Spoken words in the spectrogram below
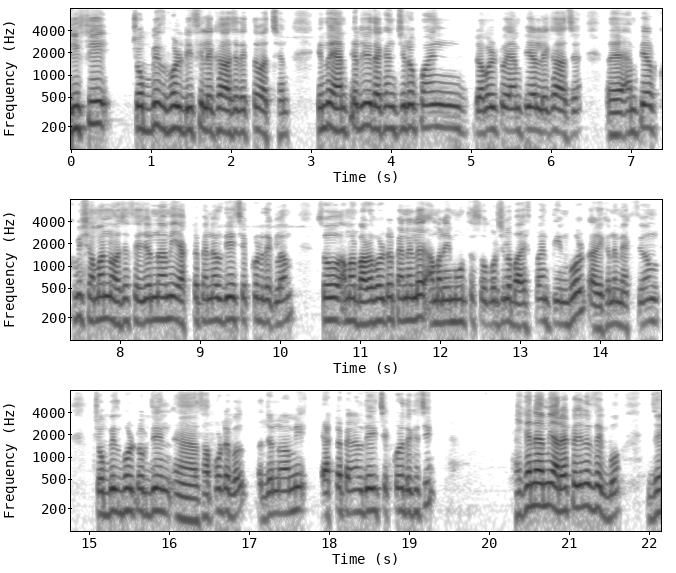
ডিসি চব্বিশ ভোল্ট ডিসি লেখা আছে, দেখতে পাচ্ছেন। কিন্তু অ্যাম্পিয়ার যদি দেখেন, zero point double two ampere লেখা আছে। অ্যাম্পিয়ার খুবই সামান্য আছে, সেই জন্য আমি একটা প্যানেল দিয়ে চেক করে দেখলাম। সো আমার বারো ভোল্টের প্যানেলে আমার এই মুহূর্তে শো করছিল বাইশ পয়েন্ট তিন ভোল্ট, আর এখানে ম্যাক্সিমাম চব্বিশ ভোল্ট অবধি সাপোর্টেবল তার জন্য আমি একটা প্যানেল দিয়েই চেক করে দেখেছি। এখানে আমি আর একটা জিনিস দেখব, যে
